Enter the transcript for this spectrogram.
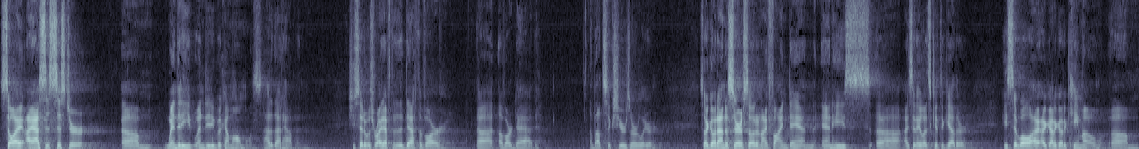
So I, I asked his sister, um, when, did he, when did he become homeless? How did that happen? She said it was right after the death of our uh, of our dad about six years earlier. So I go down to Sarasota and I find Dan, and he's, uh, I said, hey, let's get together. He said, well, I, I got to go to chemo, um,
